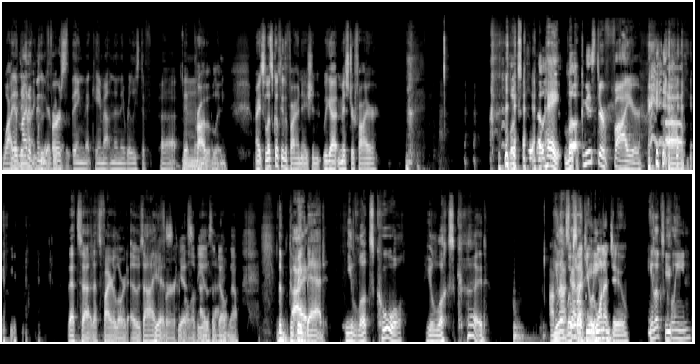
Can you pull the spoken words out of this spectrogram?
why that did they might have been include the first thing that came out, and then they released a uh, bit Mm. Probably. All right, so let's go through the Fire Nation. We got Mister Fire. Looks well, hey, look. Mr. Fire. Um, that's uh that's Fire Lord Ozai Yes, for yes, all of you Ozai. who don't know. the the big bad. He looks cool. He looks good. I'm He not looks Looks like you would want him to. He looks He- clean.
